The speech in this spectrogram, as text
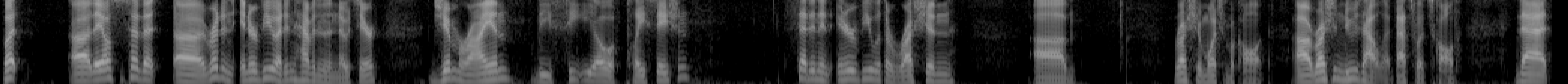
But uh, they also said that uh, I read an interview. I didn't have it in the notes here. Jim Ryan, the CEO of PlayStation, said in an interview with a Russian, um, Russian whatchamacallit, uh, Russian news outlet. That's what it's called that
